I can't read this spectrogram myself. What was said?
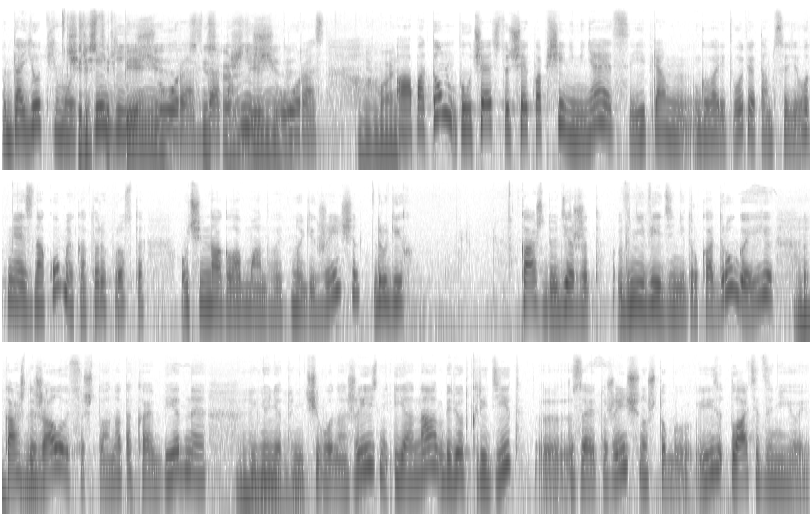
дает ему эти Через деньги терпение, еще раз, да, там еще да. раз. Понимание. А потом получается, что человек вообще не меняется и прям говорит, вот я там судил. Вот у меня есть знакомый, который просто очень нагло обманывает многих женщин, других. Каждую держит в неведении друг от друга, и каждый жалуется, что она такая бедная, и у нее нет ничего на жизнь, и она берет кредит э, за эту женщину, чтобы и платит за нее,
